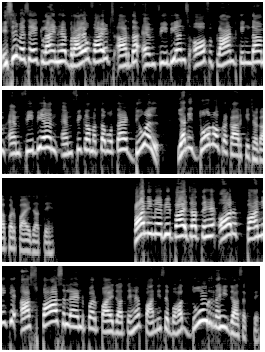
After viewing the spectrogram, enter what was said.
इसी में से एक लाइन है bryophytes are the amphibians of plant kingdom amphibian amphi का मतलब होता है ड्यूअल यानी दोनों प्रकार की जगह पर पाए जाते हैं। पानी में भी पाए जाते हैं और पानी के आसपास लैंड पर पाए जाते हैं। पानी से बहुत दूर नहीं जा सकते।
